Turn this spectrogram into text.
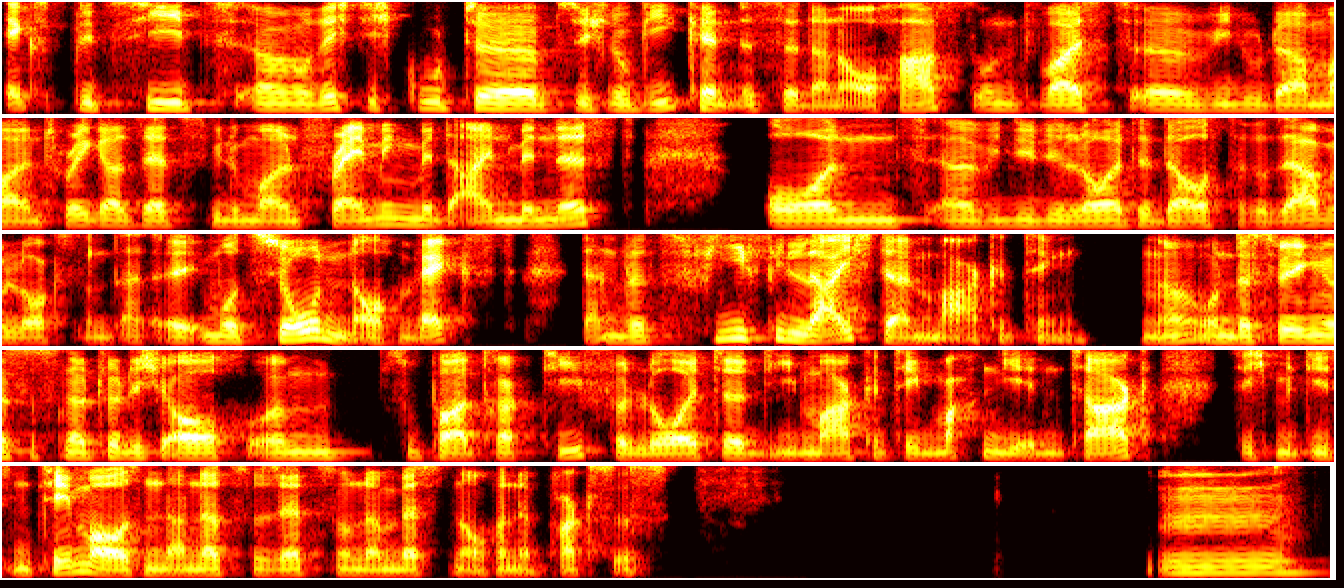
explizit äh, richtig gute Psychologiekenntnisse dann auch hast und weißt, äh, wie du da mal einen Trigger setzt, wie du mal ein Framing mit einbindest und äh, wie du die Leute da aus der Reserve lockst und äh, Emotionen auch wächst, dann wird es viel, viel leichter im Marketing. Ne? Und deswegen ist es natürlich auch ähm, super attraktiv für Leute, die Marketing machen jeden Tag, sich mit diesem Thema auseinanderzusetzen und am besten auch in der Praxis. Mm.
